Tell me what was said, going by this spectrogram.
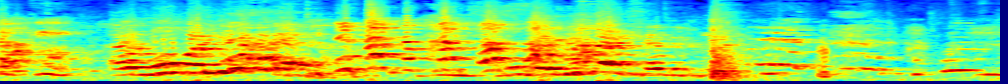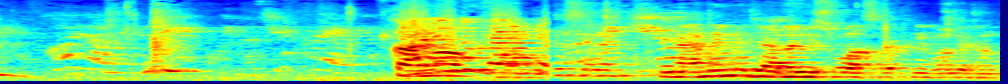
तक की। अरे वो बढ़िया है। वो बढ़िया है बिल्कुल खाना से ना खिलाने में ज़्यादा विश्वास रखने वाले हम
